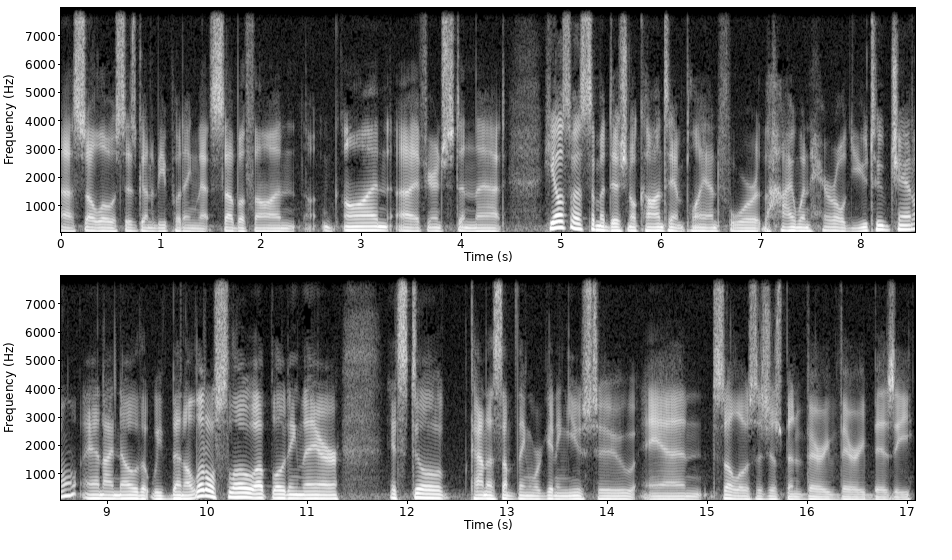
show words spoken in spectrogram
uh, Solos is going to be putting that subathon on uh, if you're interested in that. He also has some additional content planned for the Highwind Herald YouTube channel, and I know that we've been a little slow uploading there. It's still kind of something we're getting used to. And Solos has just been very, very busy,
